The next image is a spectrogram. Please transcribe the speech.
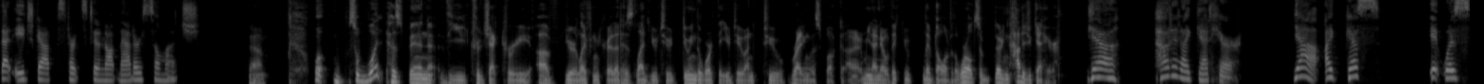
that age gap starts to not matter so much. Yeah. Well, so what has been the trajectory of your life and career that has led you to doing the work that you do and to writing this book? I mean, I know that you lived all over the world. So, I mean, how did you get here? Yeah. How did I get here? Yeah, I guess it was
